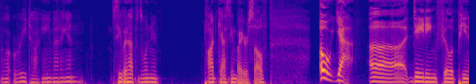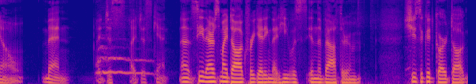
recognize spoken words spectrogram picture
what were we talking about again? See what happens when you're podcasting by yourself. Oh yeah, uh, dating Filipino men. I just, I just can't. Uh, see, there's my dog forgetting that he was in the bathroom. She's a good guard dog.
